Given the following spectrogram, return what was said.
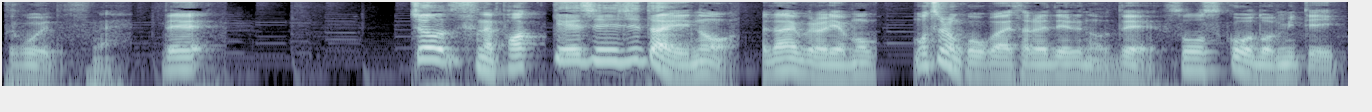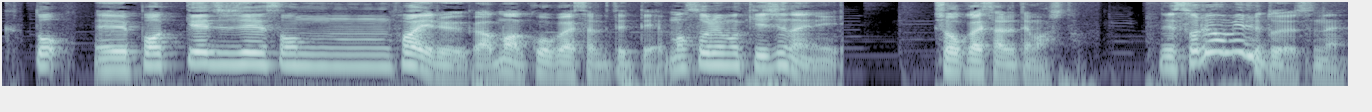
すごいですね。で、一応ですね、パッケージ自体のライブラリはももちろん公開されているので、ソースコードを見ていくと、えー、パッケージ JSON ファイルがまあ公開されてて、まあそれも記事内に紹介されてました。で、それを見るとですね、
